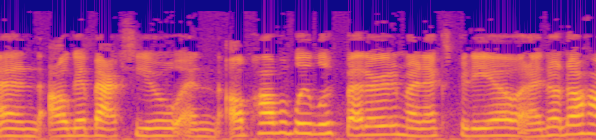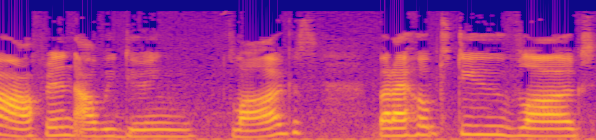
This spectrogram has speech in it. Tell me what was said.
and I'll get back to you and I'll probably look better in my next video and I don't know how often I'll be doing vlogs but I hope to do vlogs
